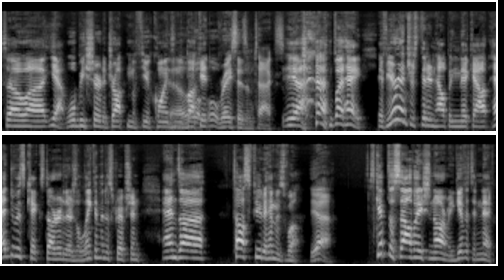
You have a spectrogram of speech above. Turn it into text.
So, uh, yeah, we'll be sure to drop him a few coins in Yeah, the a bucket. little, little racism tax. Yeah, but hey, if you're interested in helping Nick out, head to his Kickstarter. There's a link in the description, and uh, toss a few to him as well. Yeah. Skip the Salvation Army, give it to Nick.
